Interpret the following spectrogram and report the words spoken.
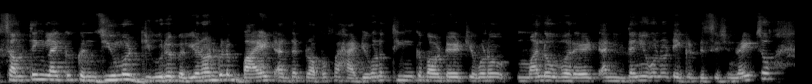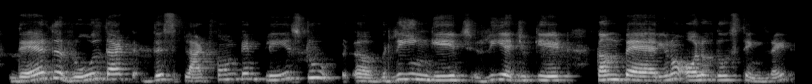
something like a consumer durable. You're not going to buy it at the drop of a hat. You're going to think about it. You're going to mull over it and then you're going to take a decision right? So there the role that this platform can play is to uh, re-engage re-educate compare you know all of those things right?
